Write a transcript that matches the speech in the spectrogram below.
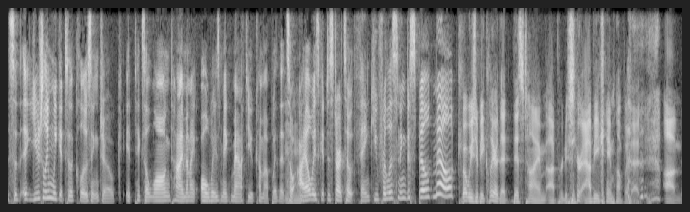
so th- usually when we get to the closing joke, it takes a long time, and I always make Matthew come up with it. So I always get to start. So thank you for listening to Spilled Milk. But we should be clear that this time uh, producer Abby came up with it. Um,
